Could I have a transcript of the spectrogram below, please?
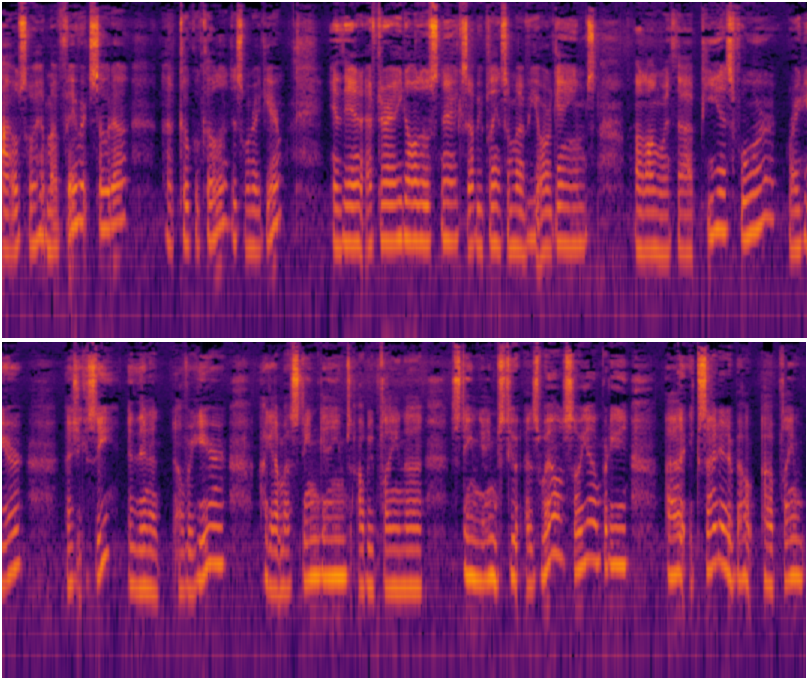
I also have my favorite soda, uh, Coca-Cola, this one right here. And then after I eat all those snacks, I'll be playing some of VR games, along with uh, PS4 right here as you can see. And then uh, over here, I got my Steam games. I'll be playing uh, Steam games too as well. So yeah, I'm pretty uh, excited about uh, playing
